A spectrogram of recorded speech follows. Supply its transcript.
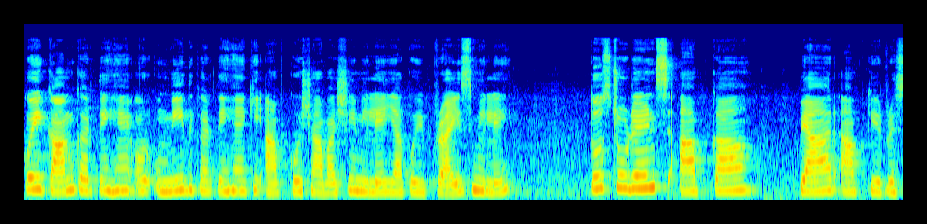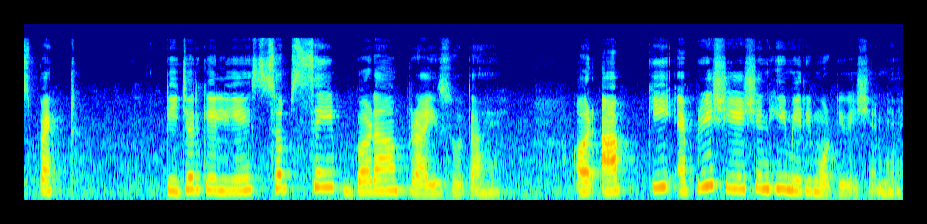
कोई काम करते हैं और उम्मीद करते हैं कि आपको शाबाशी मिले या कोई प्राइज़ मिले तो स्टूडेंट्स आपका प्यार आपकी रिस्पेक्ट टीचर के लिए सबसे बड़ा प्राइज़ होता है और आपकी अप्रिशिएशन ही मेरी मोटिवेशन है।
